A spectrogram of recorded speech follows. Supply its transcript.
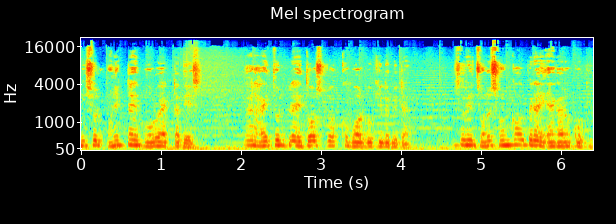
মিশর অনেকটাই বড় একটা দেশ। তার আয়তন প্রায় দশ লক্ষ বর্গ কিলোমিটার। মিশরের জনসংখ্যাও প্রায় এগারো কোটি।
